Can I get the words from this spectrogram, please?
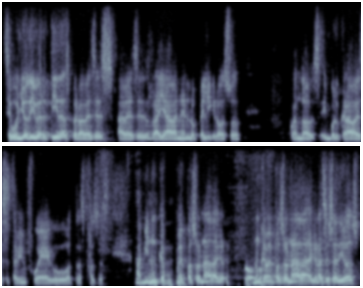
según yo divertidas, pero a veces, a veces rayaban en lo peligroso cuando involucraba a veces también fuego otras cosas. A mí nunca me pasó nada, nunca me pasó nada, gracias a Dios,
